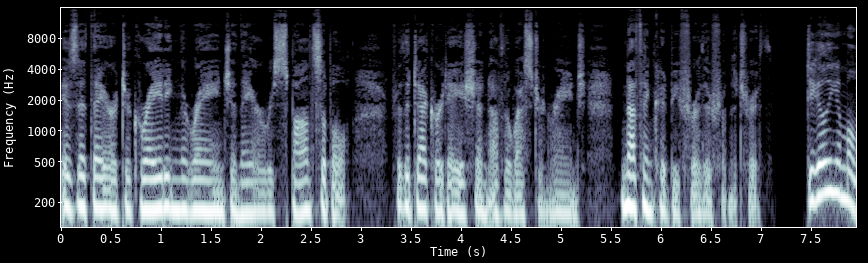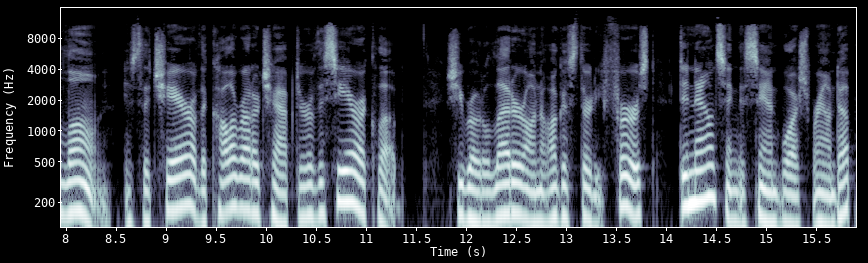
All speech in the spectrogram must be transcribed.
is that they are degrading the range and they are responsible for the degradation of the western range. Nothing could be further from the truth. Delia Malone is the chair of the Colorado chapter of the Sierra Club. She wrote a letter on August 31st denouncing the Sandwash Roundup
